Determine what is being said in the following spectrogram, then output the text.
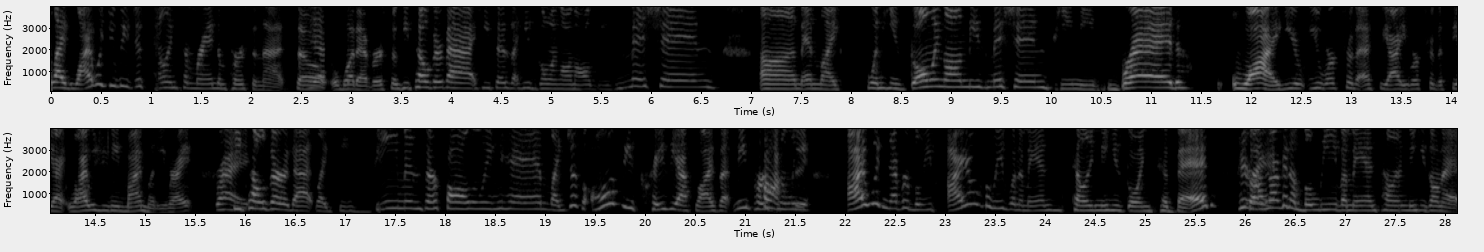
like why would you be just telling some random person that? So yeah. whatever. So he tells her that he says that he's going on all these missions, um, and like when he's going on these missions, he needs bread why you you work for the FBI, you work for the CIA. Why would you need my money, right? Right. He tells her that like these demons are following him, like just all of these crazy ass lies that me personally. Toxic. I would never believe. I don't believe when a man's telling me he's going to bed. Period. So I'm not going to believe a man telling me he's on a,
